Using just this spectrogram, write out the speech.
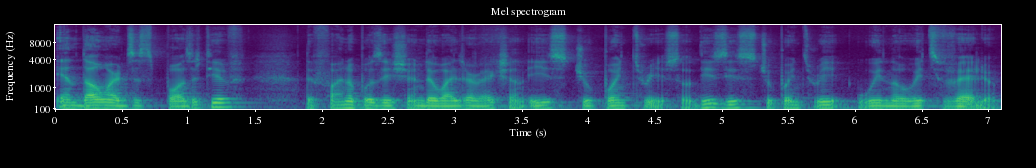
and downwards is positive. The final position in the y direction is 2.3 so this is 2.3 we know its value.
